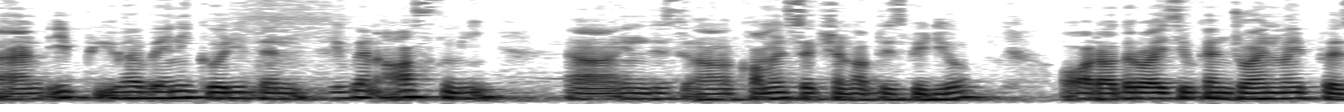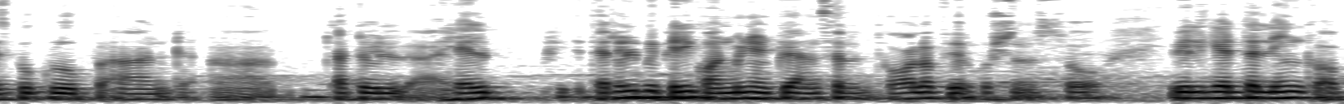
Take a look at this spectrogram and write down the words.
and if you have any query then you can ask me uh, in this uh, comment section of this video or otherwise you can join my facebook group and uh, that will help that will be very convenient to answer all of your questions. So you will get the link of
